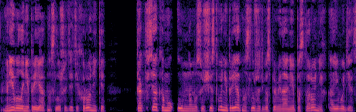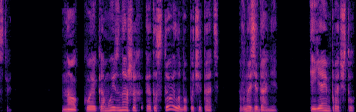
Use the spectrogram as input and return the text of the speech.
мне было неприятно слушать эти хроники, как всякому умному существу неприятно слушать воспоминания посторонних о его детстве. Но кое-кому из наших это стоило бы почитать в назидание, и я им прочту.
